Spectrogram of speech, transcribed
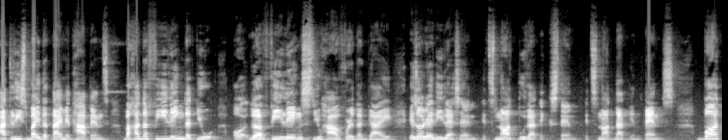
at least by the time it happens, baka the feeling that you, or the feelings you have for the guy is already lessened. It's not to that extent. It's not that intense. But,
